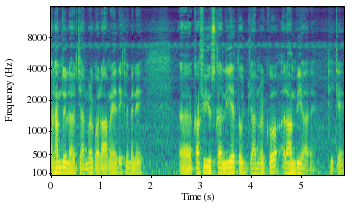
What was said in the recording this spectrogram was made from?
अल्हम्दुलिल्लाह जानवर को आराम है। देख लें मैंने काफ़ी यूज़ कर लिया है तो जानवर को आराम भी आ रहा है, ठीक है?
